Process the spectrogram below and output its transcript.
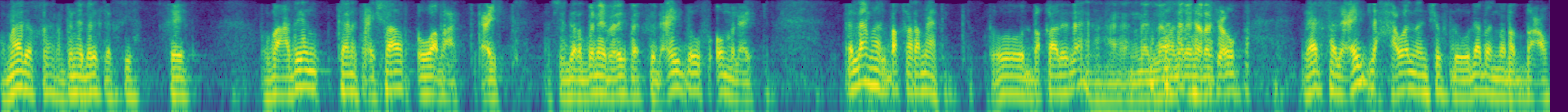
وماذا خير ربنا يبارك لك فيها. خير. وبعدين كانت عشار ووضعت عيد. ده ربنا يبارك لك في العيد وفي أم العيد. قال لها البقرة ماتت. تقول البقرة لا لا ولا رجعوه قال فالعجل حاولنا نشوف له لبن نرضعه.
